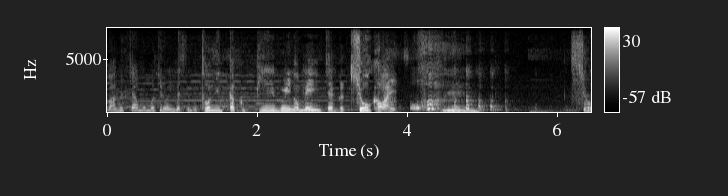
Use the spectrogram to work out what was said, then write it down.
ワグちゃんももちろんいいんですけど、とにかく PV のメインちゃんが超可愛い。おうん。超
